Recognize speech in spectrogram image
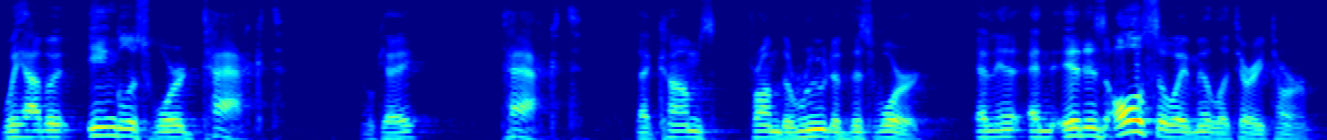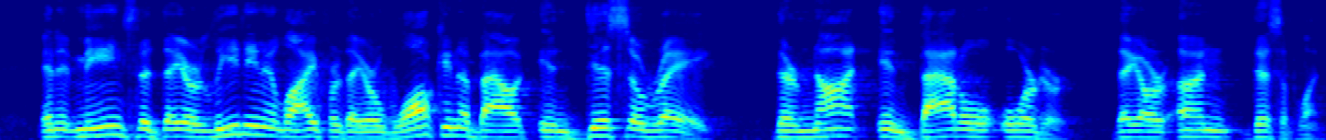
We have an English word, tact. Okay? Tact. That comes from the root of this word. And it, and it is also a military term. And it means that they are leading a life or they are walking about in disarray. They're not in battle order, they are undisciplined.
